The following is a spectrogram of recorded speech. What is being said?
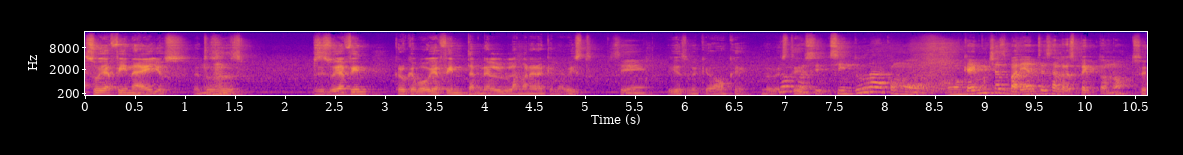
soy afín a ellos. Entonces pues, si soy afín, creo que voy afín también a la manera en que me he visto. Sí. Y eso me quedó, ok, me vestí. No, pues, sin duda, como, como que hay muchas variantes al respecto, ¿no? Sí.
